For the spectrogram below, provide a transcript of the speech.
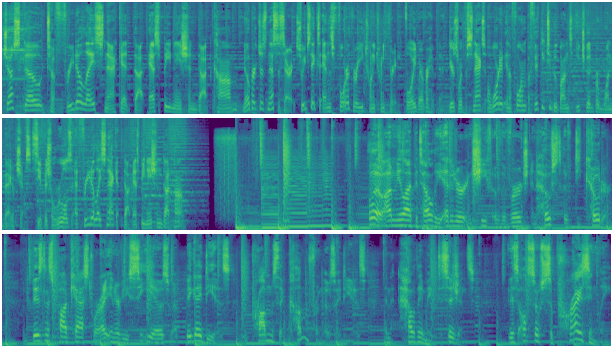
Just go to fritolaysnackit.sbnation.com. No purchase necessary. Sweepstakes ends 4-3-2023. Void where prohibited. Here's worth of snacks awarded in the form of 52 coupons, each good for one bag of chips. See official rules at fritolaysnackit.sbnation.com. Hello, I'm Nilay Patel, the editor in chief of The Verge and host of Decoder, a business podcast where I interview CEOs about big ideas, the problems that come from those ideas, and how they make decisions. It is also surprisingly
